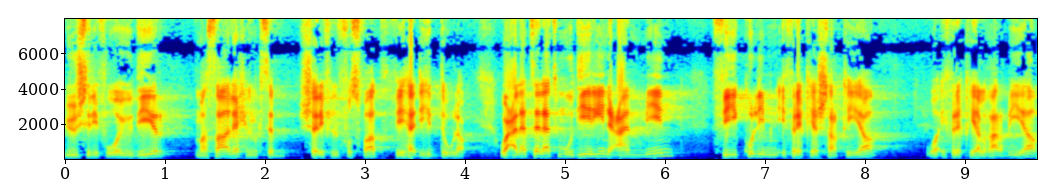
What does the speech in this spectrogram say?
يشرف ويدير مصالح المكتب الشريف للفوسفات في هذه الدولة. وعلى ثلاث مديرين عامين في كل من إفريقيا الشرقية وإفريقيا الغربية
